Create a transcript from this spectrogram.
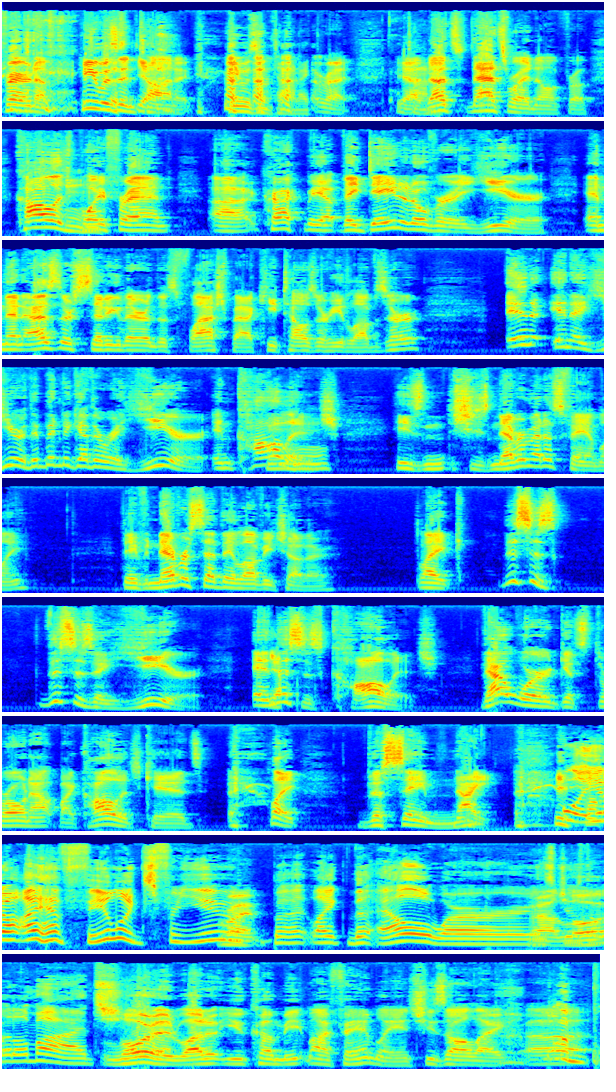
Fair enough. He was in tonic. He was in tonic. right. Yeah, that's that's where I know him from. College Mm-hmm. boyfriend uh, cracked me up. They dated over a year, and then as they're sitting there in this flashback, he tells her he loves her. In in a year, they've been together a year in college. Mm-hmm. He's she's never met his family. They've never said they love each other. Like this is this is a year, and Yep. this is college. That word gets thrown out by college kids like the same night. Well, you know, I have feelings for you, Right. but like the L word is Uh, just a little much. Lauren, why don't you come meet my family? And she's all like, uh,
